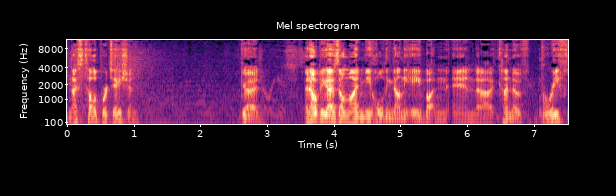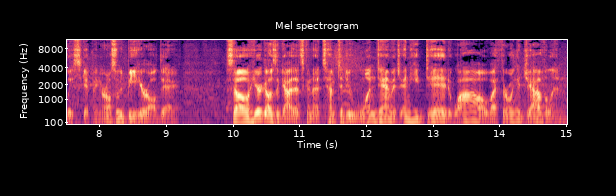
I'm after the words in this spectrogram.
Nice teleportation. Good. And I hope you guys don't mind me holding down the A button and uh, kind of briefly skipping, or else we'd be here all day. So here goes a guy that's going to attempt to do one damage, and he did. Wow, by throwing a javelin.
